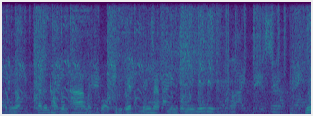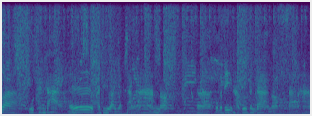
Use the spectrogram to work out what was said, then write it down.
แบบนี้เนาะการเดินทาเดินทางแบบที่บอก GPS นิ้วแมปนี่มันจะมีอยู่นี่เนาะอ่าหรือว่าฟู้ดแพนด้าเออใครที่ว่าอยากสั่งอาหารเนาะปกติทางฟู้ดแพนด้าเนาะสั่งอาหาร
